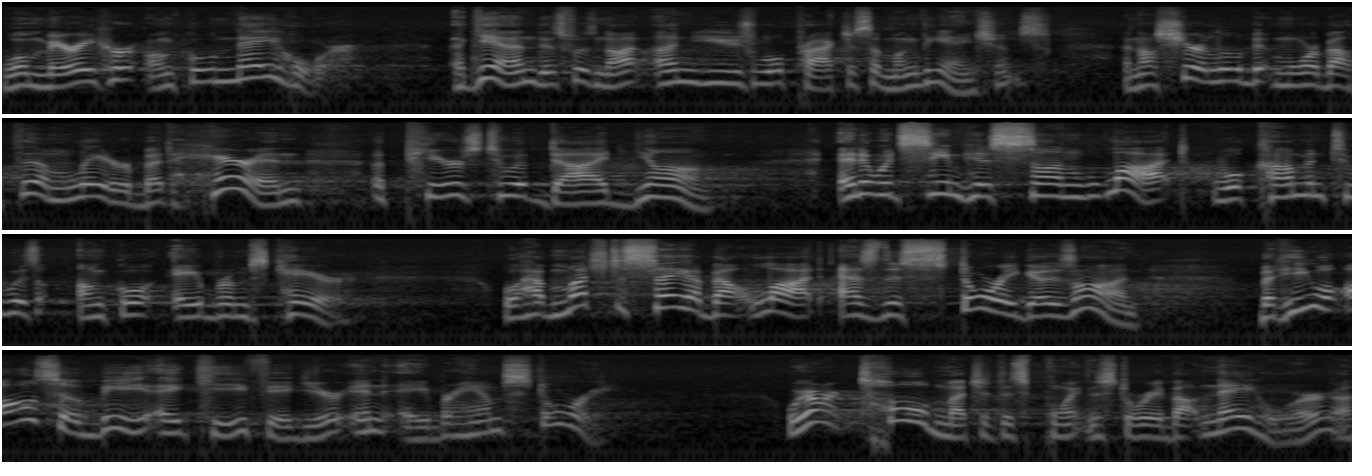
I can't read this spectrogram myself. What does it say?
will marry her uncle Nahor. Again, this was not unusual practice among the ancients, and I'll share a little bit more about them later, but Haran appears to have died young. And it would seem his son Lot will come into his uncle Abram's care. We'll have much to say about Lot as this story goes on, but he will also be a key figure in Abraham's story. We aren't told much at this point in the story about Nahor, uh,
